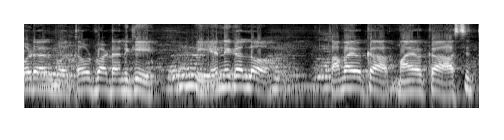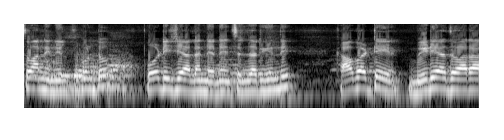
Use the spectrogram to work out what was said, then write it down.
ఓడ తోడ్పడడానికి ఈ ఎన్నికల్లో తమ యొక్క మా యొక్క అస్తిత్వాన్ని నిలుపుకుంటూ పోటీ చేయాలని నిర్ణయించడం జరిగింది. కాబట్టి మీడియా ద్వారా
